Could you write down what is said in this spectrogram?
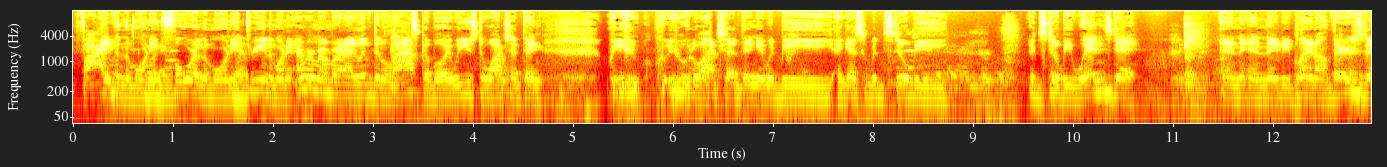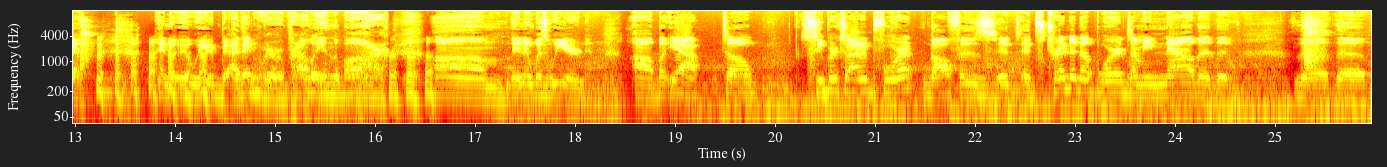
five in the morning, four in the morning, Yeah. three in the morning. I remember when I lived in Alaska, boy, we used to watch that thing. We we would watch that thing. It would be, I guess, it would still be, it'd still be Wednesday. And, and they'd be playing on Thursday, and we- I think we were probably in the bar, um, and it was weird, uh, but yeah. So super excited for it. Golf is it's, it's trended upwards. I mean, now that the the the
